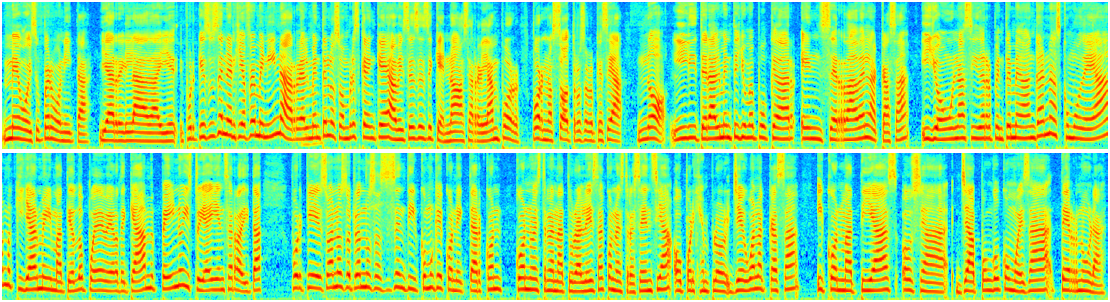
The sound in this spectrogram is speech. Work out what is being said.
me voy súper bonita y arreglada y e- porque eso es energía femenina. Realmente los hombres creen que a veces es de que no se arreglan por por nosotros o lo que sea. No literalmente yo me puedo quedar encerrada en la casa y yo aún así de repente me dan ganas como de ah maquillarme y Matías lo puede ver de que ah me peino y estoy ahí encerradita porque eso a nosotras nos hace sentir como que conectar con, con nuestra naturaleza, con nuestra esencia, o por ejemplo, llego a la casa y con Matías, o sea, ya pongo como esa ternura,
